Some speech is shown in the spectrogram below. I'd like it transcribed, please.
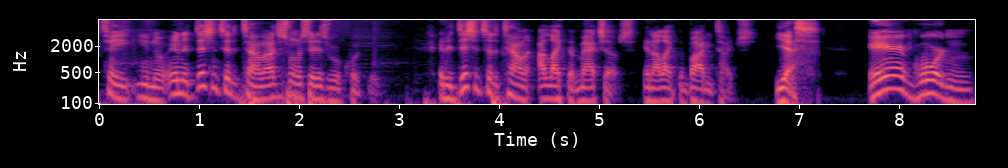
Say, you know, in addition to the talent, I just want to say this real quickly. In addition to the talent, I like the matchups and I like the body types. Yes. Aaron Gordon,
